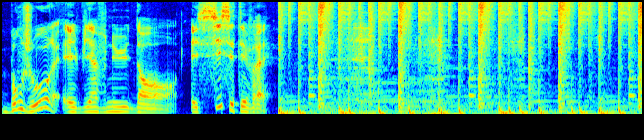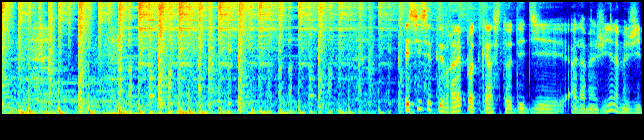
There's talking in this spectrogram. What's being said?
Bonjour et bienvenue dans Et si c'était vrai? Et si c'était vrai, podcast dédié à la magie, à la magie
